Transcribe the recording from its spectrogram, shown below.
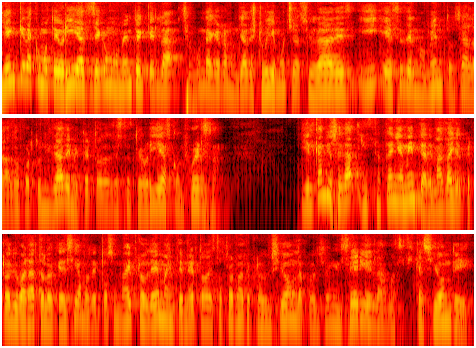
Bien queda como teoría, llega un momento en que la Segunda Guerra Mundial destruye muchas ciudades y ese es el momento, o sea, la, oportunidad de meter todas estas teorías con fuerza. Y el cambio se da instantáneamente, además hay el petróleo barato, lo que decíamos, entonces no hay problema en tener todas estas formas de producción, la producción en serie, la masificación de,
